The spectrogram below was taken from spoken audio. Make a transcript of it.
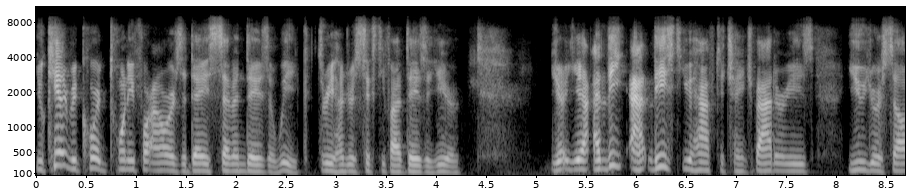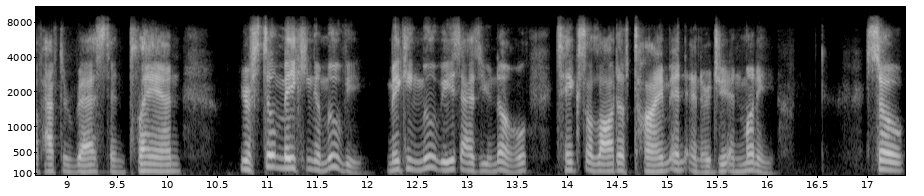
You can't record 24 hours a day, seven days a week, 365 days a year. You're, yeah, at least at least you have to change batteries. You yourself have to rest and plan. You're still making a movie. Making movies, as you know, takes a lot of time and energy and money. So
